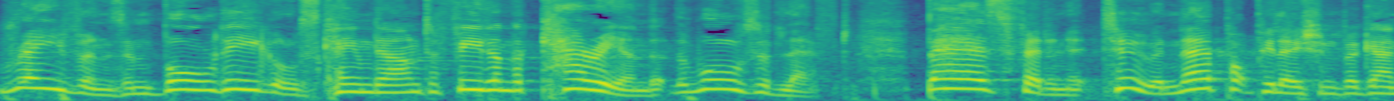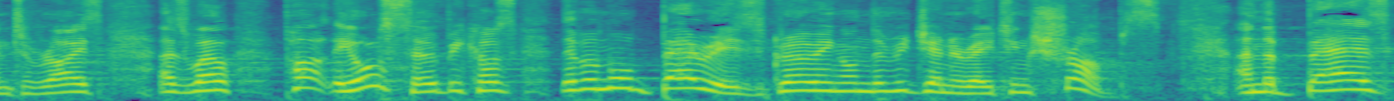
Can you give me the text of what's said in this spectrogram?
Ravens and bald eagles came down to feed on the carrion that the wolves had left. Bears fed on it too, and their population began to rise as well, partly also because there were more berries growing on the regenerating shrubs. And the bears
